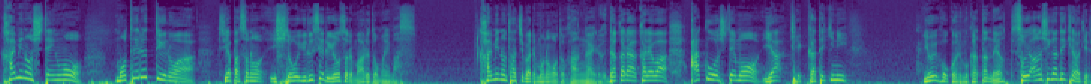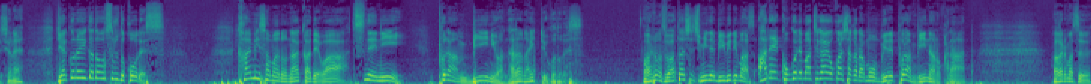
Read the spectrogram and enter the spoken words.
神の視点を持てるっていうのは、やっぱその人を許せる要素でもあると思います。神の立場で物事を考える。だから彼は悪をしても、いや、結果的に良い方向に向かったんだよ。そういう安心ができたわけですよね。逆の言い方をするとこうです。神様の中では常にプラン B にはならないということです。わかります？私たちみんなビビります。あれ、ここで間違いを犯したからもうプラン B なのかな？わかります？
